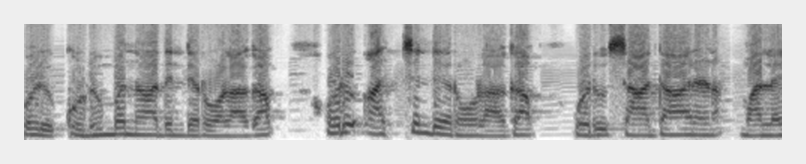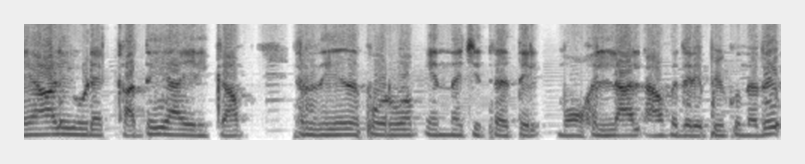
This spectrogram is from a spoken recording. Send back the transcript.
ഒരു കുടുംബനാഥന്റെ റോളാകാം ഒരു അച്ഛന്റെ റോളാകാം ഒരു സാധാരണ മലയാളിയുടെ കഥയായിരിക്കാം ഹൃദയപൂർവം എന്ന ചിത്രത്തിൽ മോഹൻലാൽ അവതരിപ്പിക്കുന്നത്.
